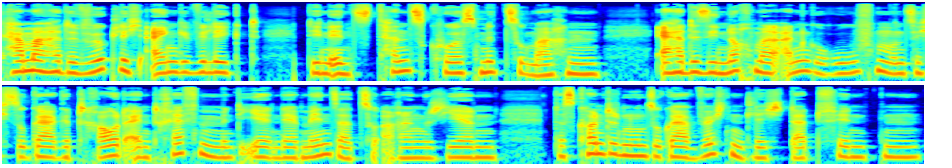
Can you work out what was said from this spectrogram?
Kammer hatte wirklich eingewilligt, den Instanzkurs mitzumachen. Er hatte sie nochmal angerufen und sich sogar getraut, ein Treffen mit ihr in der Mensa zu arrangieren. Das konnte nun sogar wöchentlich stattfinden.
